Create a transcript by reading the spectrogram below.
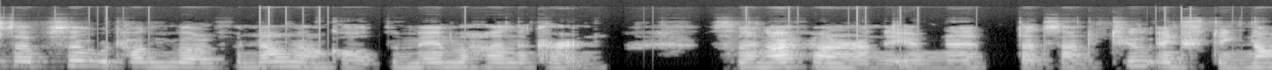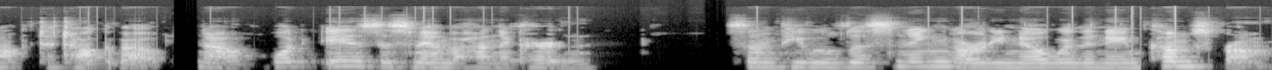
This episode, we're talking about a phenomenon called the man behind the curtain, something I found on the internet that sounded too interesting not to talk about. Now, what is this man behind the curtain? Some people listening already know where the name comes from.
